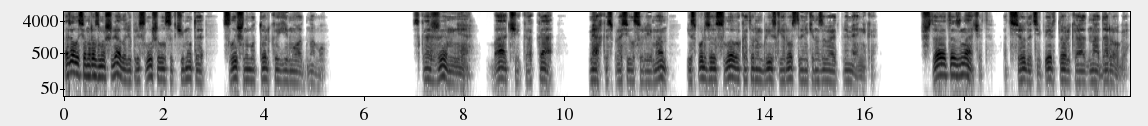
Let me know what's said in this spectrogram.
Казалось, он размышлял или прислушивался к чему-то, слышному только ему одному. «Скажи мне, бачи кака?» — мягко спросил Сулейман, используя слово, которым близкие родственники называют племянника. «Что это значит? Отсюда теперь только одна дорога».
